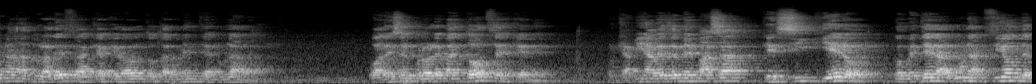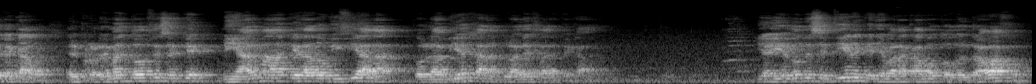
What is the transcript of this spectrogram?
una naturaleza que ha quedado totalmente anulada. ¿Cuál es el problema entonces, Kenneth? Porque a mí a veces me pasa que sí quiero cometer alguna acción de pecado. El problema entonces es que mi alma ha quedado viciada con la vieja naturaleza de pecado. Y ahí es donde se tiene que llevar a cabo todo el trabajo.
